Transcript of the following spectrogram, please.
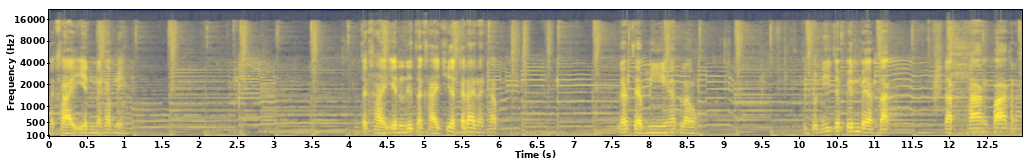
ตะข่ายเอ็นนะครับนี่ตะข่ายเอ็นหรือตะข่ายเชือกก็ได้นะครับ แล้วแต่มีครับเราตัวนี้จะเป็นแบบดักดักทางปลาก็ได้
